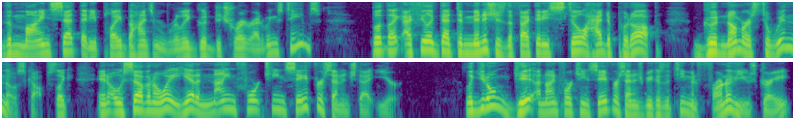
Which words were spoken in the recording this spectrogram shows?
the mindset that he played behind some really good Detroit Red Wings teams? But like I feel like that diminishes the fact that he still had to put up good numbers to win those cups. Like in 07 08, he had a 914 save percentage that year. Like you don't get a 914 save percentage because the team in front of you is great.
